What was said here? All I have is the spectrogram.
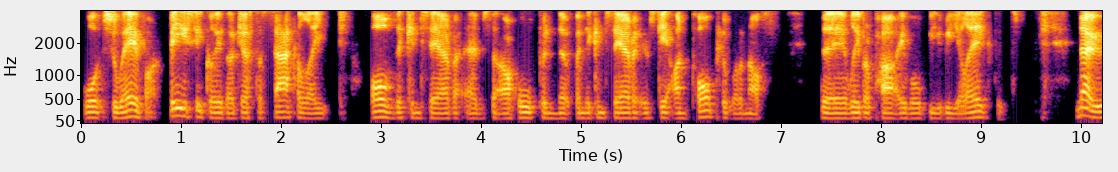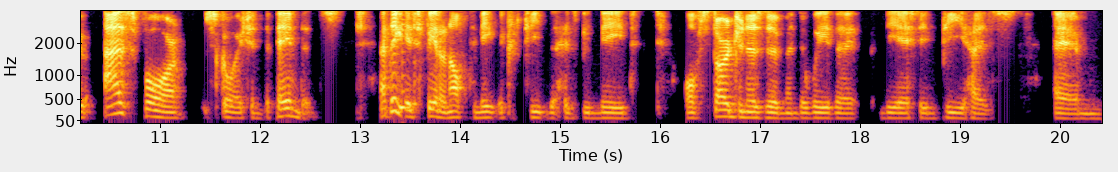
whatsoever. Basically, they're just a satellite of the Conservatives that are hoping that when the Conservatives get unpopular enough, the Labour Party will be re elected. Now, as for Scottish independence, I think it's fair enough to make the critique that has been made of Sturgeonism and the way that the SNP has um,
